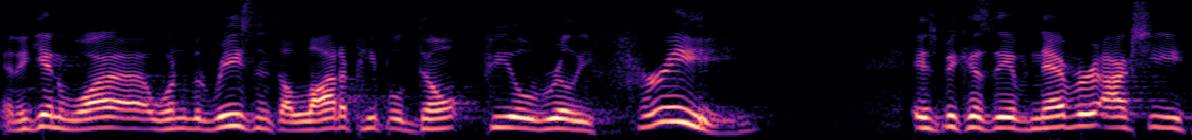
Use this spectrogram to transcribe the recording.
And again, why, one of the reasons a lot of people don't feel really free is because they have never actually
